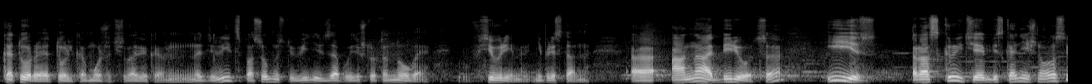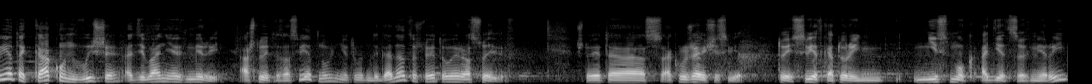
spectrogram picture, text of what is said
которая только может человека наделить способностью видеть в заповеди что-то новое все время, непрестанно, а, она берется из раскрытия бесконечного света, как он выше одевания в миры. А что это за свет? Ну, нетрудно догадаться, что это Ойрасоевев, что это окружающий свет. То есть свет, который не смог одеться в миры,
